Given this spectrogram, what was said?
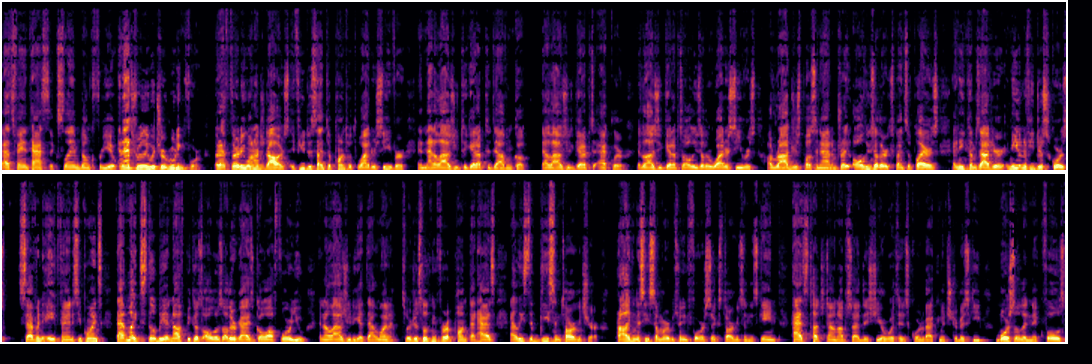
that's fantastic. Slam dunk for you. And that's really what you're rooting for. But at $3,100, if you decide to punt with wide receiver and that allows you to get up to Dalvin Cook, that allows you to get up to Ekeler, it allows you to get up to all these other wide receivers, a Rodgers plus an Adams, right? All these other expensive players, and he comes out here, and even if he just scores seven, eight fantasy points, that might still be enough because all those other guys go off for you and allows you to get that lineup. So we're just looking for a punt that has at least a decent target share. Probably going to see somewhere between four or six targets in this game. Has touchdown upside this year with his quarterback Mitch Trubisky, more so than Nick Foles.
